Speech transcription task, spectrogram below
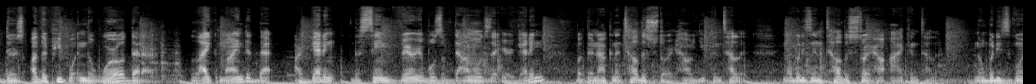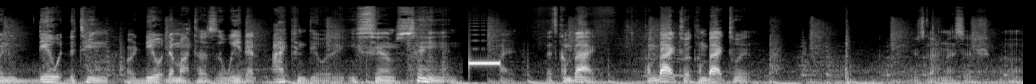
there's other people in the world that are like-minded that are getting the same variables of downloads that you're getting, but they're not going to tell the story how you can tell it. Nobody's going to tell the story how I can tell it. Nobody's going to deal with the thing or deal with the matters the way that I can deal with it. You see what I'm saying? All right, let's come back. Come back to it. Come back to it. Just got a message. Uh,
